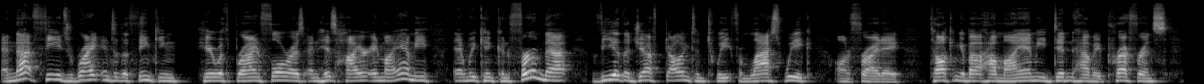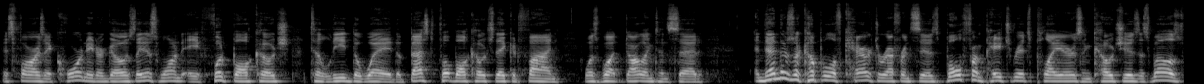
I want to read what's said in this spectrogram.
And that feeds right into the thinking here with Brian Flores and his hire in Miami. And we can confirm that via the Jeff Darlington tweet from last week on Friday, talking about how Miami didn't have a preference as far as a coordinator goes. They just wanted a football coach to lead the way. The best football coach they could find was what Darlington said. And then there's a couple of character references, both from Patriots players and coaches, as well as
